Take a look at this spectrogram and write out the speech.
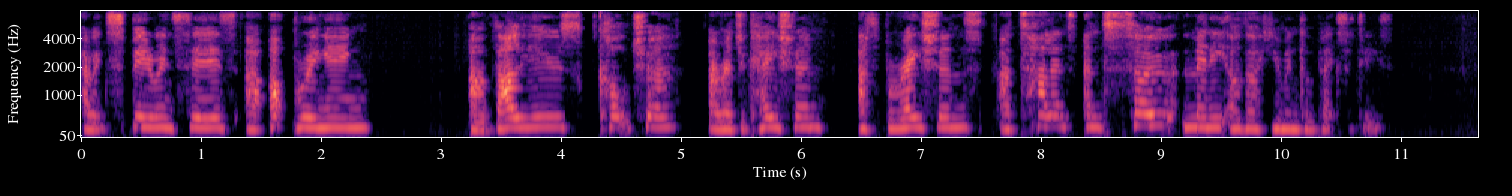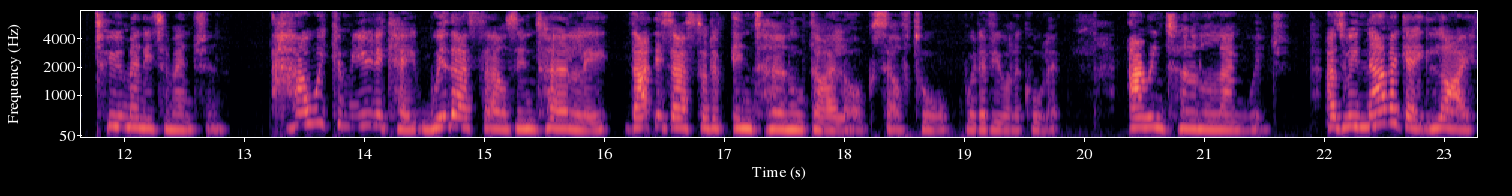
our experiences, our upbringing, our values, culture, our education, aspirations, our talents, and so many other human complexities. Too many to mention. How we communicate with ourselves internally, that is our sort of internal dialogue, self talk, whatever you want to call it, our internal language. As we navigate life,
